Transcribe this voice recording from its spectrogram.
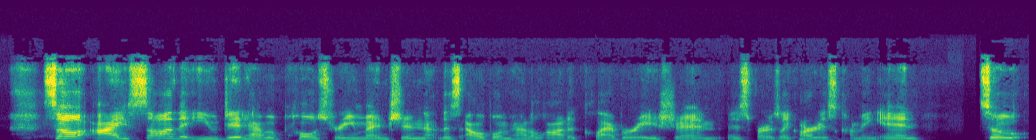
so I saw that you did have a post where you mentioned that this album had a lot of collaboration as far as like mm-hmm. artists coming in. So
